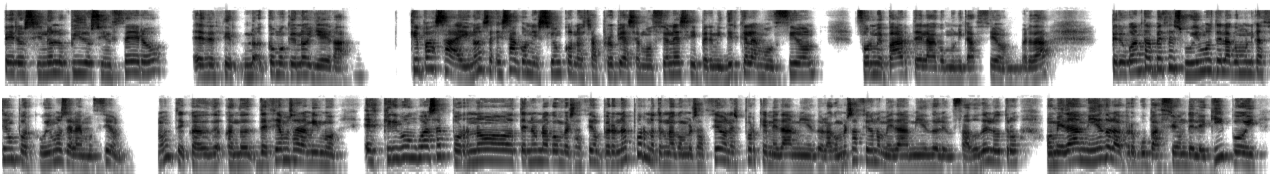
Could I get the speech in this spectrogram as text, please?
pero si no lo pido sincero, es decir, como que no llega. ¿Qué pasa ahí? No? Esa conexión con nuestras propias emociones y permitir que la emoción forme parte de la comunicación, ¿verdad? Pero ¿cuántas veces huimos de la comunicación porque huimos de la emoción? Cuando decíamos ahora mismo, escribo un WhatsApp por no tener una conversación, pero no es por no tener una conversación, es porque me da miedo la conversación o me da miedo el enfado del otro o me da miedo la preocupación del equipo y,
